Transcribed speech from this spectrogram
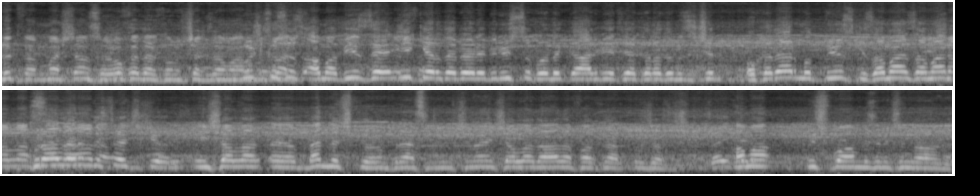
Lütfen maçtan sonra o kadar konuşacak zamanımız Kuşkusuz var. ama biz de ilk yarıda böyle bir 3-0'lık galibiyeti yakaladığımız için o kadar mutluyuz ki zaman zaman İnşallah kuralların da- dışına çıkıyoruz. İnşallah e, ben de çıkıyorum prensibin içinden. İnşallah daha da farklı arttıracağız. Sayın Ama 3 puan bizim için daha önemli.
